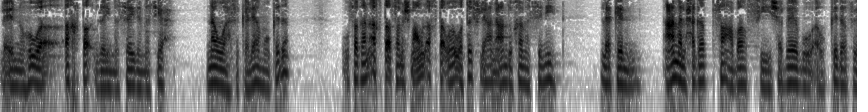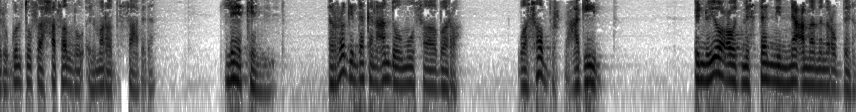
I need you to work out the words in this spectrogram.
لأنه هو أخطأ زي ما السيد المسيح نوه في كلامه كده فكان أخطأ فمش معقول أخطأ وهو طفل يعني عنده خمس سنين. لكن عمل حاجات صعبة في شبابه أو كده في رجولته فحصل له المرض الصعب ده. لكن الراجل ده كان عنده مثابرة وصبر عجيب إنه يقعد مستني النعمة من ربنا.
